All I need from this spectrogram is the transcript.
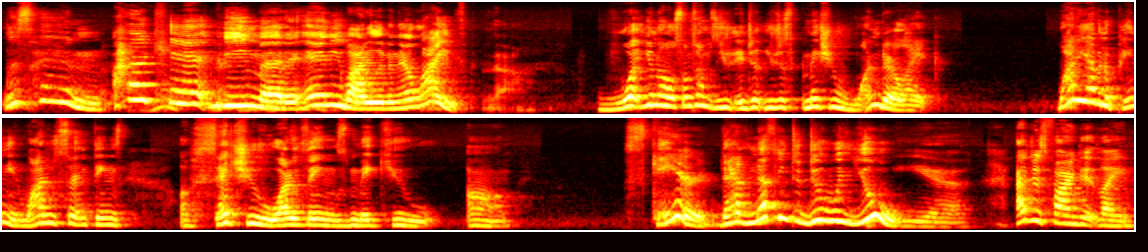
listen, I can't be mad at anybody living their life. Nah. What you know, sometimes you it just you just makes you wonder like, why do you have an opinion? Why do certain things upset you? Why do things make you um scared? They have nothing to do with you. Yeah. I just find it like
